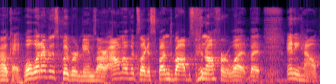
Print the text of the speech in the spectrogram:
Okay, well, whatever the Squidward games are, I don't know if it's like a SpongeBob spinoff or what, but anyhow.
